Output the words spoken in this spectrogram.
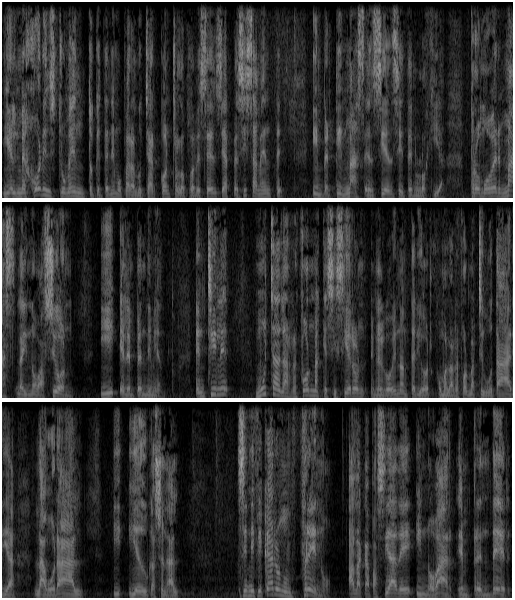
Y el mejor instrumento que tenemos para luchar contra la obsolescencia es precisamente invertir más en ciencia y tecnología, promover más la innovación y el emprendimiento. En Chile, muchas de las reformas que se hicieron en el gobierno anterior, como la reforma tributaria, laboral y, y educacional, significaron un freno a la capacidad de innovar, emprender,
